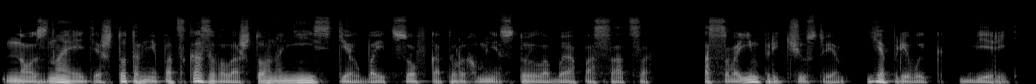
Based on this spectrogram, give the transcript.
Но, знаете, что-то мне подсказывало, что она не из тех бойцов, которых мне стоило бы опасаться. А своим предчувствиям я привык верить.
